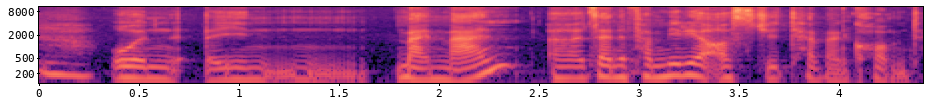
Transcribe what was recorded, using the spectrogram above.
Mhm. Und in, mein Mann, äh, seine Familie aus Südtaiwan kommt,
